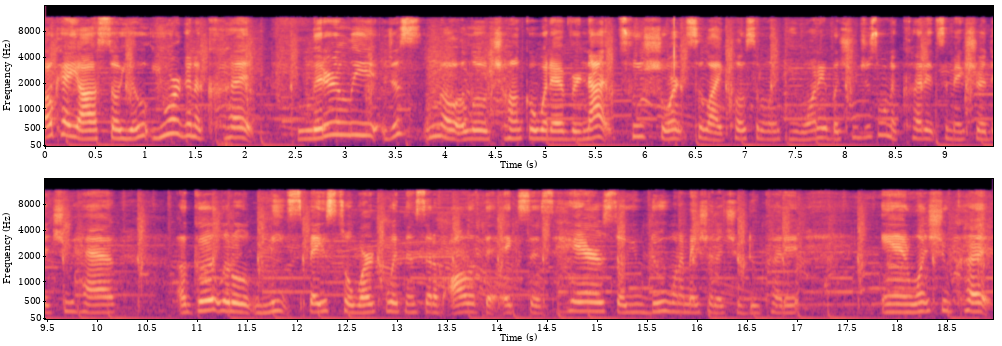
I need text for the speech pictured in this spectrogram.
Okay y'all so you you are gonna cut literally just you know a little chunk or whatever. Not too short to like close to the length you want it but you just want to cut it to make sure that you have a good little neat space to work with instead of all of the excess hair. So you do want to make sure that you do cut it. And once you cut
